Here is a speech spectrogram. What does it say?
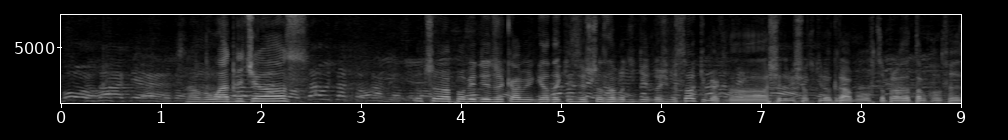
bum, tak jest. Znowu ładny cios. No, trzeba powiedzieć, że Kamil Giadek jest jeszcze zawodnikiem dość wysokim, jak na 70 kg. Co prawda tam konfer-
